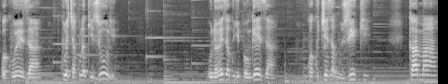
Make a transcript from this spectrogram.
kwa kuweza kula chakula kizuri. Unaweza kujipongeza kwa kucheza muziki. Kama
